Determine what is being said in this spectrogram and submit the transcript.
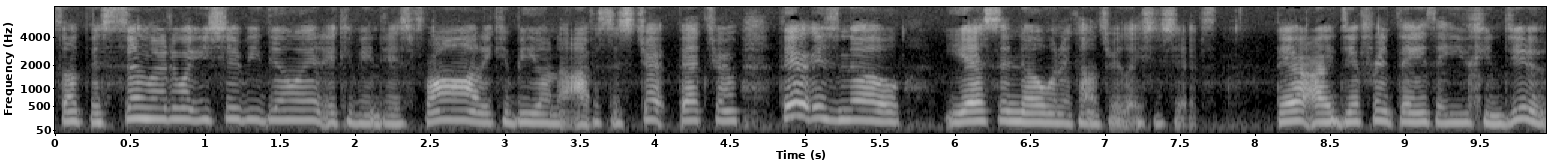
something similar to what you should be doing. It could be just wrong, it could be on the opposite spectrum. There is no yes and no when it comes to relationships there are different things that you can do,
